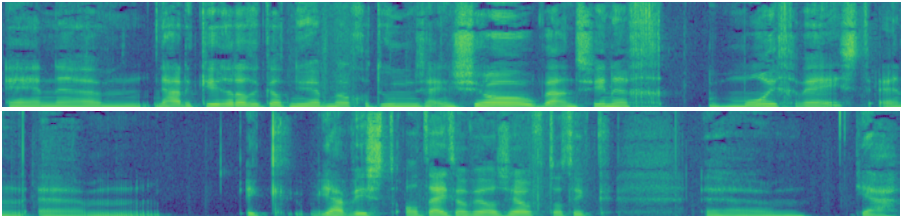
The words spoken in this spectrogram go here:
En um, nou, de keren dat ik dat nu heb mogen doen zijn zo waanzinnig mooi geweest. En um, ik ja, wist altijd al wel zelf dat ik um, ja,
